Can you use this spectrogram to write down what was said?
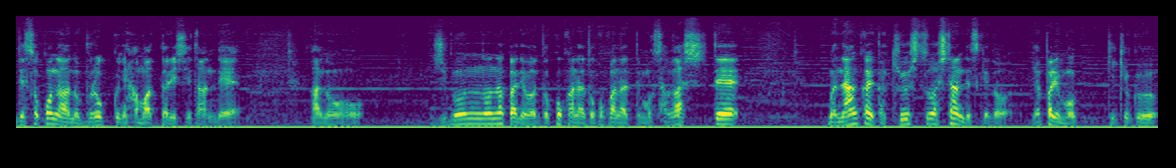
でそこのあのブロックにはまったりしてたんであの自分の中ではどこかなどこかなってもう探して、まあ、何回か救出はしたんですけどやっぱりもう結局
